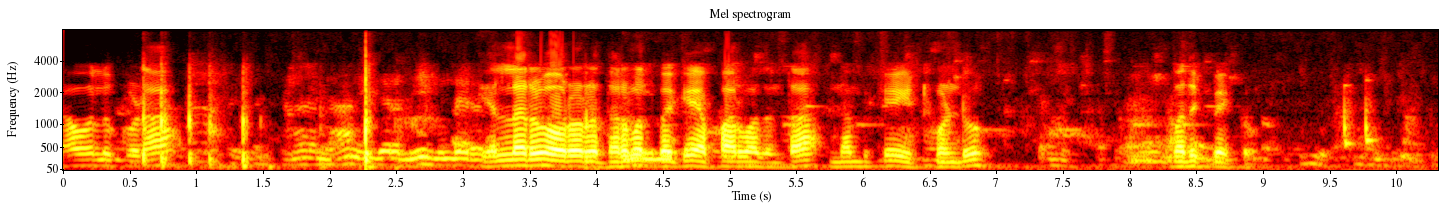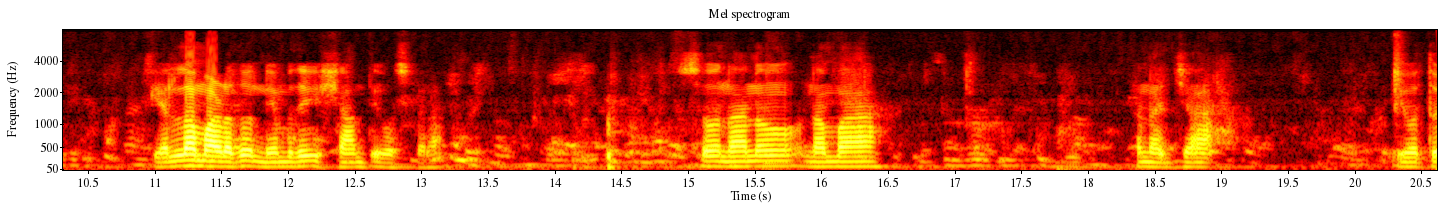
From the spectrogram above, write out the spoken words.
ಯಾವಾಗಲೂ ಕೂಡ ಎಲ್ಲರೂ ಅವರವರ ಧರ್ಮದ ಬಗ್ಗೆ ಅಪಾರವಾದಂತ ನಂಬಿಕೆ ಇಟ್ಕೊಂಡು ಬದುಕಬೇಕು. ಎಲ್ಲ ಮಾಡೋದು ನೆಮ್ಮದಿ ಶಾಂತಿಗೋಸ್ಕರ. ಸೊ ನಾನು ನಮ್ಮ ನನ್ನ ಅಜ್ಜ ಇವತ್ತು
